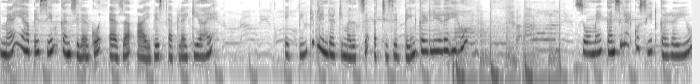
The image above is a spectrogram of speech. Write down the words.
मैं यहाँ पे सेम कंसीलर को as a eye base apply किया है। एक ब्यूटी ब्लेंडर की मदद से अच्छे से ब्लेंड कर ले रही हूँ। सो so, मैं कंसीलर को सेट कर रही हूँ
